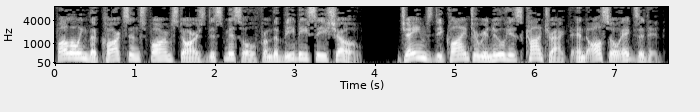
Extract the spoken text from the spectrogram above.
Following the Clarkson's Farm star's dismissal from the BBC show, James declined to renew his contract and also exited.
